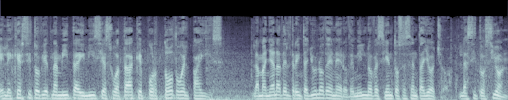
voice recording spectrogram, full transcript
el ejército vietnamita inicia su ataque por todo el país. La mañana del 31 de enero de 1968, la situación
